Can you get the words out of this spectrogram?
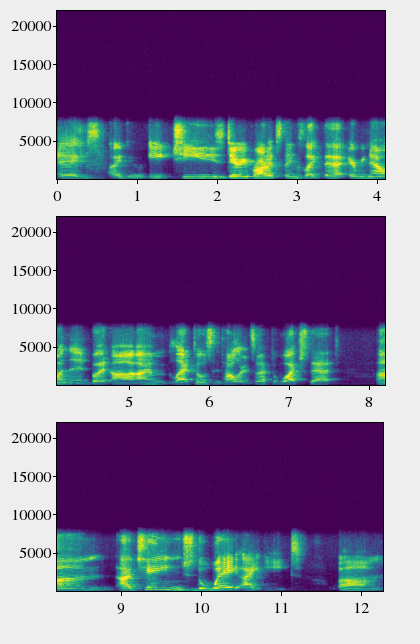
eggs. I do eat cheese, dairy products, things like that every now and then. But uh, I'm lactose intolerant, so I have to watch that. Um, I've changed the way I eat. Um,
